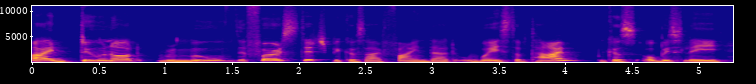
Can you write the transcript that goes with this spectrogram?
I do not remove the first stitch because I find that waste of time because obviously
